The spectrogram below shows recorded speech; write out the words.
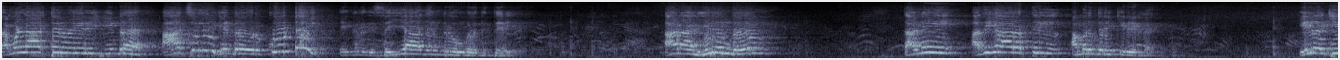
தமிழ்நாட்டில் இருக்கின்ற ஆட்சியில் இருக்கின்ற ஒரு கூட்டை எங்களுக்கு செய்யாது என்று உங்களுக்கு தெரியும். ஆனால் இருந்தும் தனி அதிகாரத்தில் அமர்ந்திருக்கிறீர்கள். இன்றைக்கு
